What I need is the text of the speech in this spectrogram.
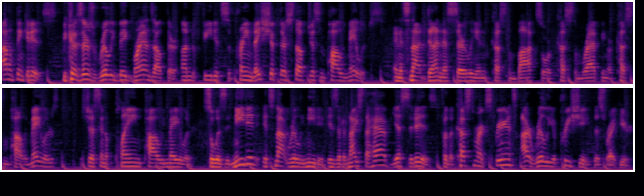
I don't think it is because there's really big brands out there, Undefeated, Supreme, they ship their stuff just in poly mailers and it's not done necessarily in custom box or custom wrapping or custom poly mailers. It's just in a plain poly mailer. So is it needed? It's not really needed. Is it a nice to have? Yes, it is. For the customer experience, I really appreciate this right here.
